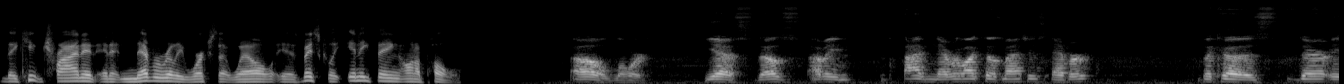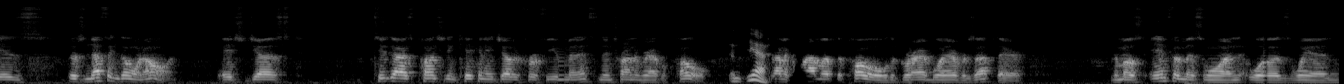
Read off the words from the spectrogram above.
they keep trying it and it never really works that well is basically anything on a pole. Oh Lord, yes, those. I mean, I've never liked those matches ever because there is there's nothing going on. It's just two guys punching and kicking each other for a few minutes and then trying to grab a pole. And yeah, trying to climb up the pole to grab whatever's up there. The most infamous one was when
